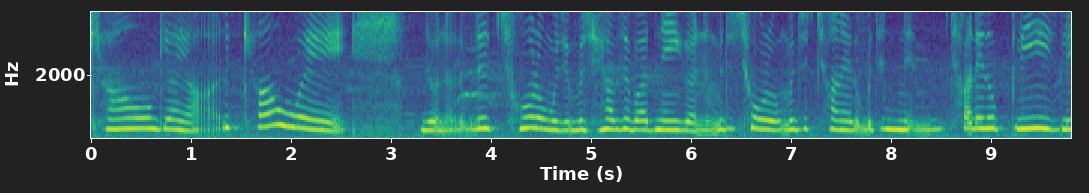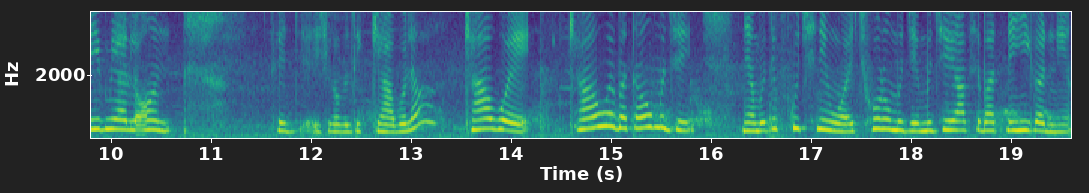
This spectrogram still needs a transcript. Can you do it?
क्या हो गया यार? क्या हुआ है? जो ना बोले छोड़ो मुझे मुझे आपसे बात नहीं करनी, मुझे छोड़ो, मुझे छाने दो, मुझे छाने दो प्लीज़ लीव मी अलोन फिर इशिका बोलती, क्या बोला? क्या हुआ है? क्या हुआ है? बताओ मुझे। नेहा बोलती, कुछ नहीं हुआ है, छोड़ो मुझे मुझे आपसे बात नहीं करनी है।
